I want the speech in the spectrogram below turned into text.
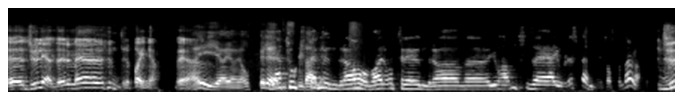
eh, du leder med 100 poeng, ja. Det Oi, oi, oi. Opp i Jeg tok 500 av Håvard og 300 av eh, Johan, så det, jeg gjorde det spennende i toppen der, da. du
